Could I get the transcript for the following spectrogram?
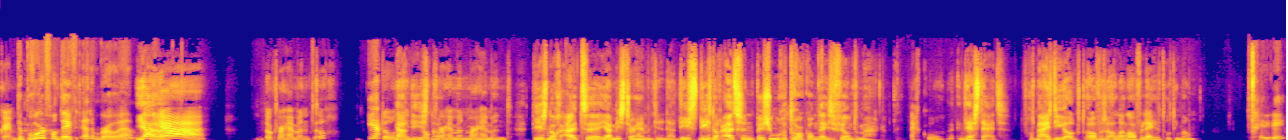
Ja, de broer van David Attenborough, hè? Ja, Ja. Dr. Hammond, toch? Ja. Bedoel, die is Dr. nog- Hammond, maar Hammond. die is nog uit, eh, ja, Mr. Hammond inderdaad. Die is, die is nog uit zijn pensioen getrokken om deze film te maken. Echt cool. Destijds. Volgens mij is die ook overigens al lang overleden, toch die man? Geen idee.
